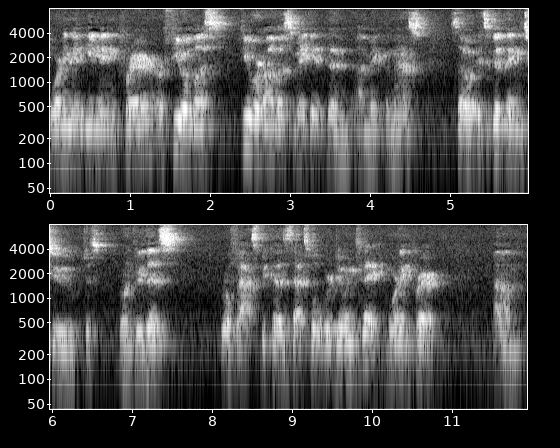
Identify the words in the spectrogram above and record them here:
morning and evening prayer, or few of us, fewer of us make it than uh, make the Mass. So it's a good thing to just run through this real fast because that's what we're doing today morning prayer. Um,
